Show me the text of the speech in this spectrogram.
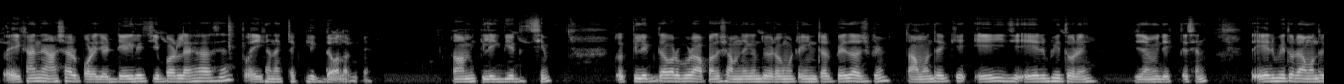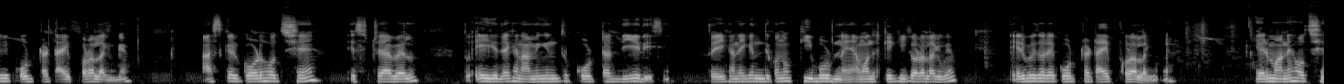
তো এখানে আসার পরে যে ডেইলি চিপার লেখা আছে, তো এইখানে একটা ক্লিক দেওয়া লাগবে। তো আমি ক্লিক দিয়ে দিচ্ছি। তো ক্লিক দেওয়ার পরে আপনাদের সামনে কিন্তু এরকম একটা ইন্টার পেজ আসবে। তো আমাদেরকে এই যে এর ভিতরে, যে আমি দেখতেছেন, তো এর ভিতরে আমাদেরকে কোডটা টাইপ করা লাগবে। আজকের কোড হচ্ছে স্ট্র্যাভেল তো এই যে দেখেন, আমি কিন্তু কোডটা দিয়ে দিছি। তো এখানে কিন্তু কোনো কিবোর্ড নাই। আমাদেরকে কী করা লাগবে? এর ভিতরে কোডটা টাইপ করা লাগবে। এর মানে হচ্ছে,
